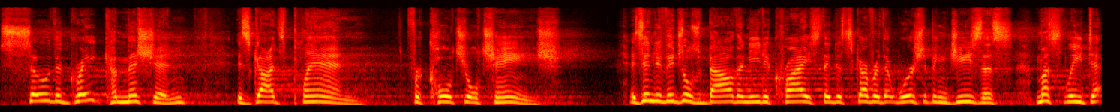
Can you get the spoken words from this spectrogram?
So, the Great Commission is God's plan for cultural change. As individuals bow the knee to Christ, they discover that worshiping Jesus must lead to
